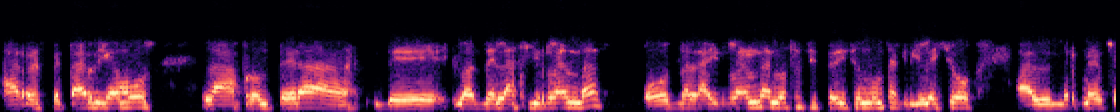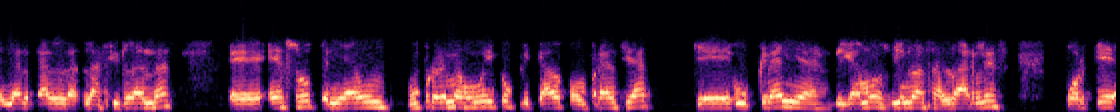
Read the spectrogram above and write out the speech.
a respetar, digamos, la frontera de, de las Irlandas, o la Irlanda, no sé si te dicen un sacrilegio al mencionar las Irlandas, eh, eso tenía un, problema muy complicado con Francia, que Ucrania, digamos, vino a salvarles porque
